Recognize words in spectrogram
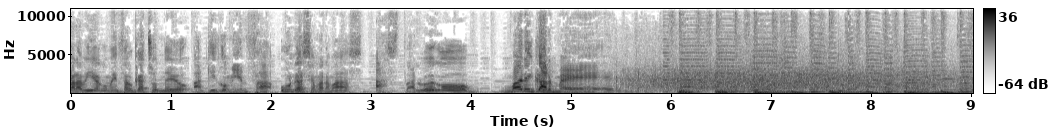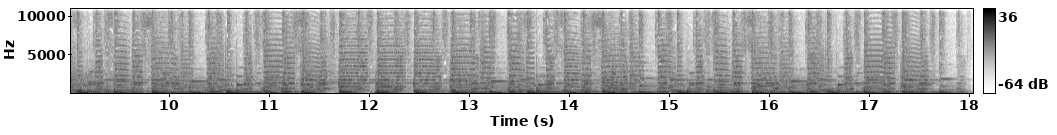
Comienza la garabía, comienza el cachondeo. Aquí comienza una semana más. Hasta luego, Mari Carmen.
